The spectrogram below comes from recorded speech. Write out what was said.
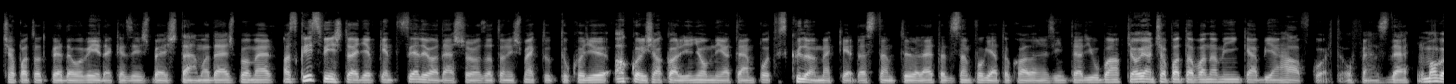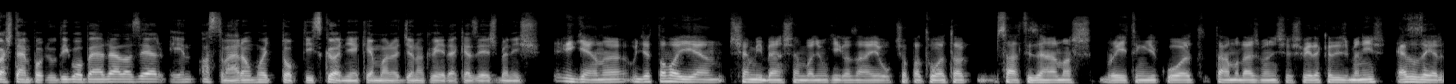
csapatot például védekezésbe és támadásba, mert az Chris finch egyébként az előadássorozaton is megtudtuk, hogy ő akkor is akarja nyomni a tempót, ezt külön megkérdeztem tőle, tehát ezt nem fogjátok hallani az interjúban. Ha olyan csapata van, ami inkább ilyen half-court offense, de magas tempó Rudy Goberrel azért én azt várom, hogy top 10 környékén maradjanak védekezésben is. Igen, ugye tavaly ilyen semmiben sem vagyunk igazán jók csapat voltak. 113-as ratingjük volt támadásban is és védekezésben is. Ez azért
